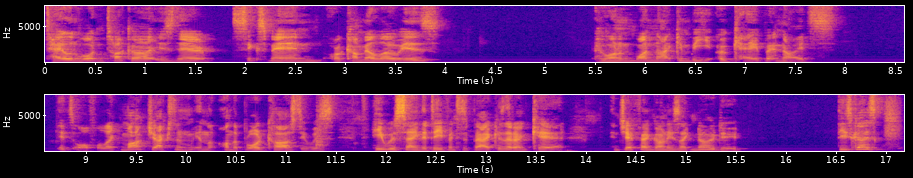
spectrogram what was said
Talen Horton Tucker is their six man, or Carmelo is, who on one night can be okay, but no, it's it's awful. Like Mark Jackson in the, on the broadcast, it was he was saying the defense is bad because they don't care, and Jeff Van Gundy's like, no, dude, these guys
